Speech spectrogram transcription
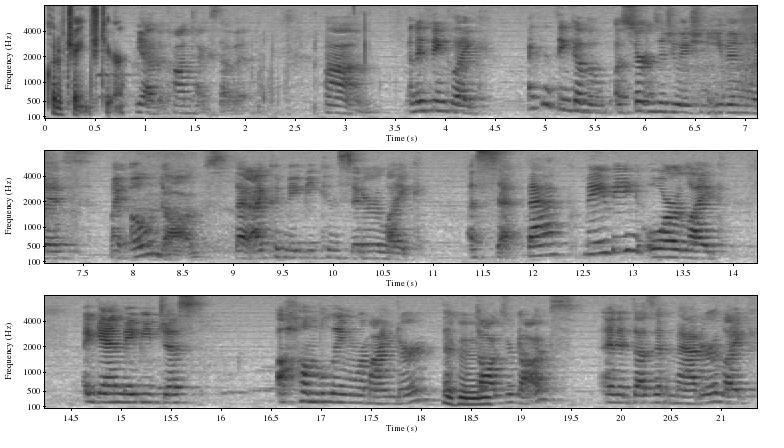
could have changed here? Yeah, the context of it. Um, and I think, like, I can think of a, a certain situation even with my own dogs that I could maybe consider like a setback, maybe, or like, again, maybe just a humbling reminder that Mhm. dogs are dogs and it doesn't matter like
